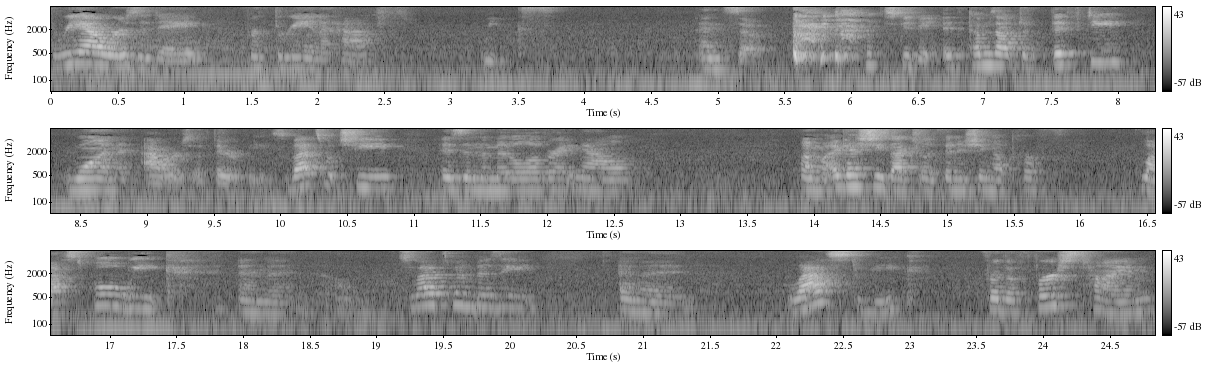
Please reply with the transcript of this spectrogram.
three hours a day for three and a half weeks. And so, excuse me, it comes out to 51 hours of therapy. So that's what she is in the middle of right now. Um, I guess she's actually finishing up her last full week, and then um, so that's been busy. And then last week, for the first time,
